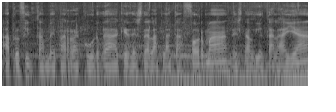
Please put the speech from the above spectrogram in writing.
Aprofito també per recordar que des de la plataforma, des d'Audio Talaia,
